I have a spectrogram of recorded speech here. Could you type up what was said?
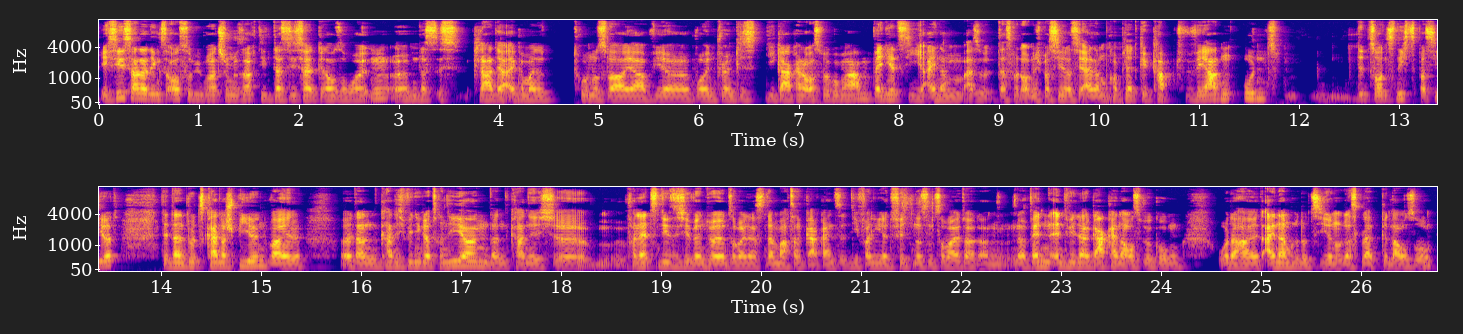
Ich sehe es allerdings auch so, wie bereits schon gesagt, die, dass sie es halt genauso wollten. Ähm, das ist klar, der allgemeine Tonus war ja, wir wollen Friendlies, die gar keine Auswirkungen haben. Wenn jetzt die Einnahmen, also das wird auch nicht passieren, dass die Einnahmen komplett gekappt werden und sonst nichts passiert, denn dann wird es keiner spielen, weil äh, dann kann ich weniger trainieren, dann kann ich äh, verletzen die sich eventuell und so weiter. dann macht halt gar keinen Sinn. Die verlieren Fitness und so weiter. Dann, ne, wenn entweder gar keine Auswirkungen oder halt Einnahmen reduzieren und das bleibt genauso.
